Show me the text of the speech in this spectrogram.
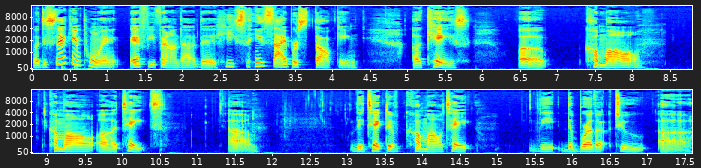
But the second point, if Effie found out that he's he's cyber stalking a case of Kamal Kamal uh, Tate's um, Detective Kamal Tate, the the brother to uh,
